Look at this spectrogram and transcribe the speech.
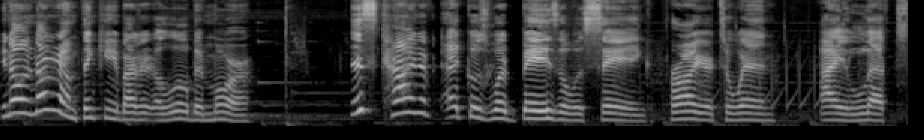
You know, now that I'm thinking about it a little bit more, this kind of echoes what Basil was saying prior to when I left.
